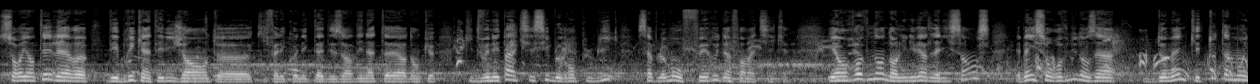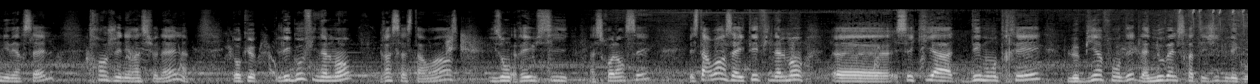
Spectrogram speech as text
s'orienter vers euh, des briques intelligentes euh, qu'il fallait connecter à des ordinateurs, donc qui ne devenaient pas accessibles au grand public, simplement aux férus d'informatique. Et en revenant dans l'univers de la licence, eh bien, ils sont revenus dans un domaine qui est totalement universel, transgénérationnel donc euh, Lego finalement, grâce à Star Wars, ils ont réussi à se relancer. Et Star Wars a été finalement euh, ce qui a démontré le bien fondé de la nouvelle stratégie de Lego.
